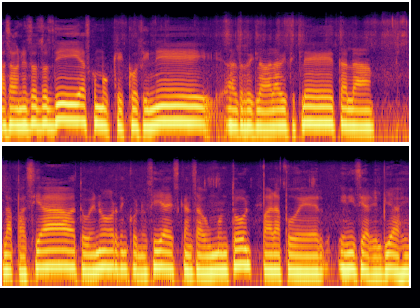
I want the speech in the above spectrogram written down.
Pasaban esos dos días, como que cociné, arreglaba la bicicleta, la, la paseaba, todo en orden, conocía, descansaba un montón para poder iniciar el viaje.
